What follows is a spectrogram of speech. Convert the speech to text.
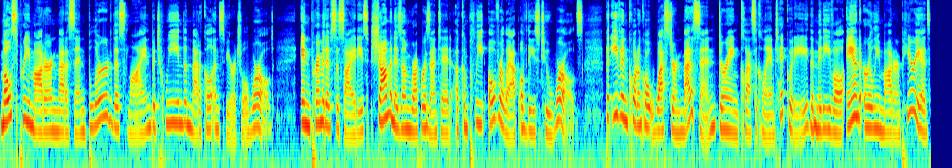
Most pre modern medicine blurred this line between the medical and spiritual world. In primitive societies, shamanism represented a complete overlap of these two worlds. But even quote unquote Western medicine during classical antiquity, the medieval and early modern periods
